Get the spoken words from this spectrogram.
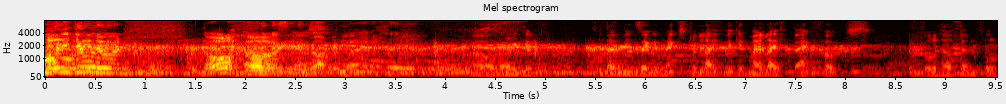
what are you doing? No! Oh, There's something yes. wrong with that. That means I get an extra life. I get my life back, folks. And full health and full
